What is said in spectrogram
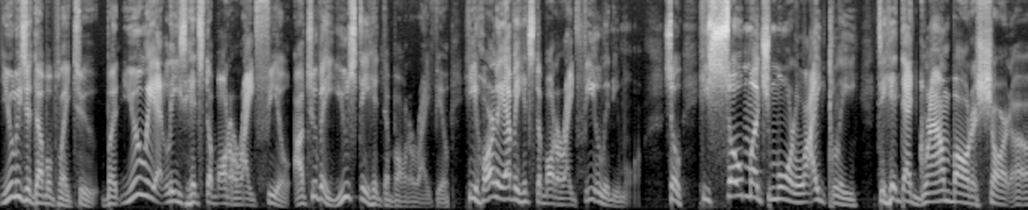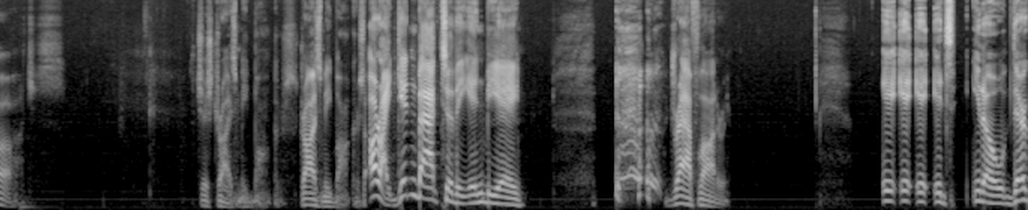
Yuli's a double play too, but Yuli at least hits the ball to right field. Altuve used to hit the ball to right field. He hardly ever hits the ball to right field anymore. So he's so much more likely to hit that ground ball to short. Oh, just, just drives me bonkers. Drives me bonkers. All right, getting back to the NBA draft lottery. It, it, it, it's you know they're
